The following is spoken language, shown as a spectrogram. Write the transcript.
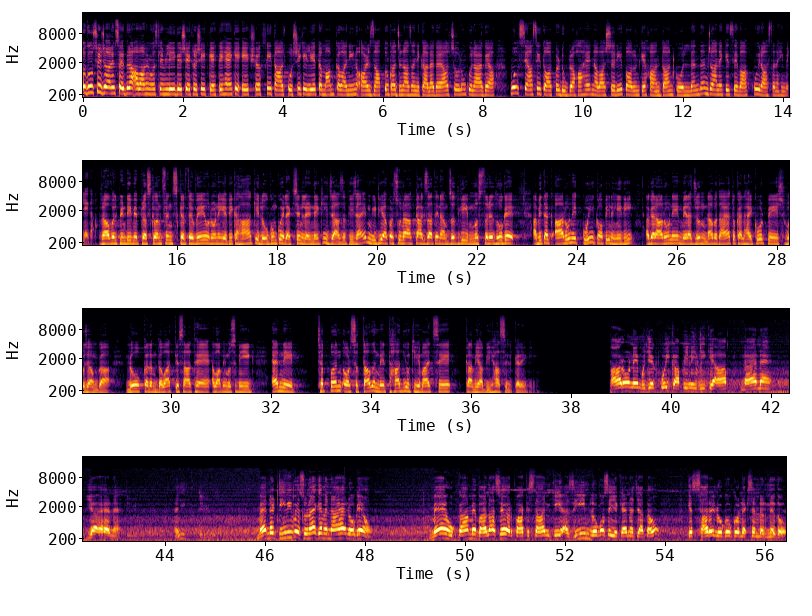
तो दूसरी जानब सरबरा अवामी मुस्लिम लीग शेख रशीद कहते हैं कि एक शख्स की ताजपोशी के लिए तमाम कवानीन और जब्तों का जनाजा निकाला गया, चोरों को लाया गया। मुल्क सियासी तौर पर डूब रहा है, नवाज़ शरीफ और उनके खानदान को लंदन जाने के सिवा कोई रास्ता नहीं मिलेगा। रावलपिंडी में प्रेस कॉन्फ्रेंस करते हुए उन्होंने ये भी कहा कि लोगों को इलेक्शन लड़ने की इजाज़त दी जाए। मीडिया पर सुना कागजात नामजदगी मुस्तरद हो गए। अभी तक आर ने कोई कॉपी नहीं दी। अगर आर ने मेरा जुर्म ना बताया तो कल हाईकोर्ट पेश हो जाऊँगा। लोग कलम दवात के साथ हैं। अवामी मुस्लिम लीग, एन ए छप्पन और सत्तावन में तहादियों की हिमायत से कामयाबी हासिल करेगी। आर ओ ने मुझे कोई कापी नहीं दी कि आप नायल हैं या अहल हैं। है जी? मैंने टीवी पे सुना है कि मैं नाहल हो गया हूँ। मैं हुकाम में बाला से और पाकिस्तान की अजीम लोगों से ये कहना चाहता हूँ कि सारे लोगों को इलेक्शन लड़ने दो।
